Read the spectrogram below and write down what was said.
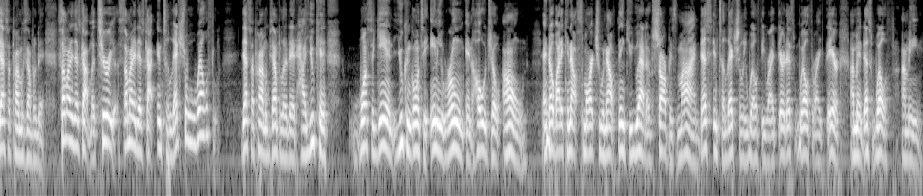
that's a prime example of that. Somebody that's got material, somebody that's got intellectual wealth, that's a prime example of that. How you can, once again, you can go into any room and hold your own and nobody can outsmart you and outthink you. You have the sharpest mind. That's intellectually wealthy right there. That's wealth right there. I mean, that's wealth. I mean,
